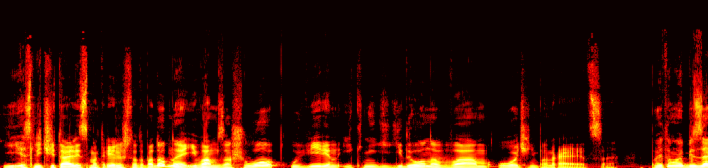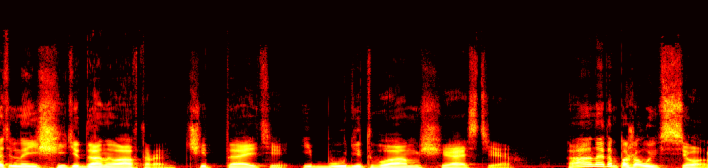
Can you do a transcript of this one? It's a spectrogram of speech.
Если читали, смотрели что-то подобное и вам зашло, уверен, и книги Гидеона вам очень понравятся. Поэтому обязательно ищите данного автора, читайте, и будет вам счастье. А на этом, пожалуй, все.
